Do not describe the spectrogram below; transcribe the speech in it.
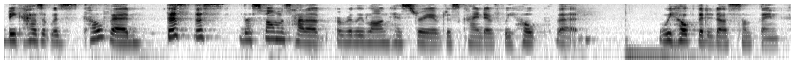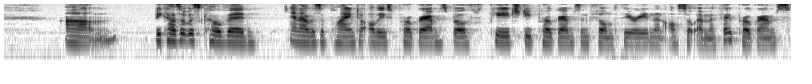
because it was COVID, this this this film has had a, a really long history of just kind of we hope that we hope that it does something. Um, because it was COVID, and I was applying to all these programs, both PhD programs in film theory and then also MFA programs.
